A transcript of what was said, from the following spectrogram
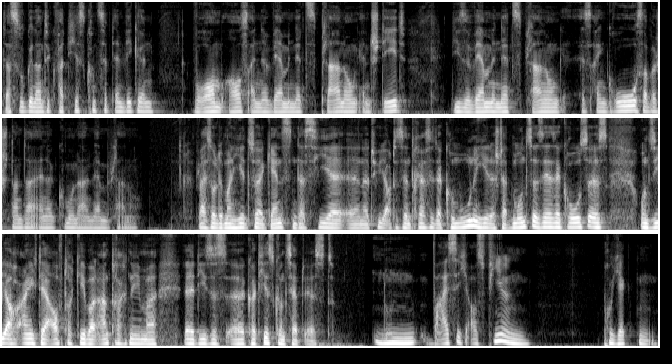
das sogenannte Quartierskonzept entwickeln, woraus eine Wärmenetzplanung entsteht. Diese Wärmenetzplanung ist ein großer Bestandteil einer kommunalen Wärmeplanung. Vielleicht sollte man hierzu ergänzen, dass hier äh, natürlich auch das Interesse der Kommune, hier der Stadt Munster, sehr, sehr groß ist und sie auch eigentlich der Auftraggeber und Antragnehmer äh, dieses äh, Quartierskonzept ist. Nun weiß ich aus vielen Projekten,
